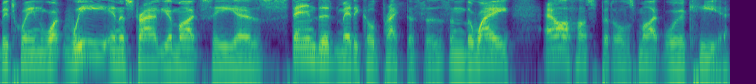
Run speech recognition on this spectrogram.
between what we in Australia might see as standard medical practices and the way our hospitals might work here.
